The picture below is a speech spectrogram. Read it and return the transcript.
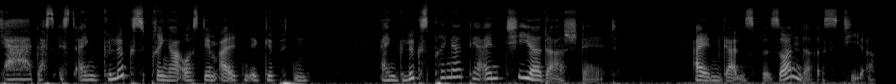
Ja, das ist ein Glücksbringer aus dem alten Ägypten. Ein Glücksbringer, der ein Tier darstellt. Ein ganz besonderes Tier.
